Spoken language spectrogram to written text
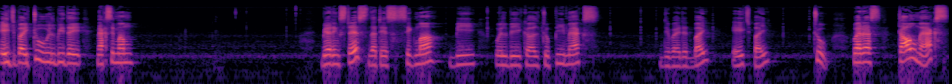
h by 2 will be the maximum bearing stress that is sigma b will be equal to P max divided by h by 2 whereas tau max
